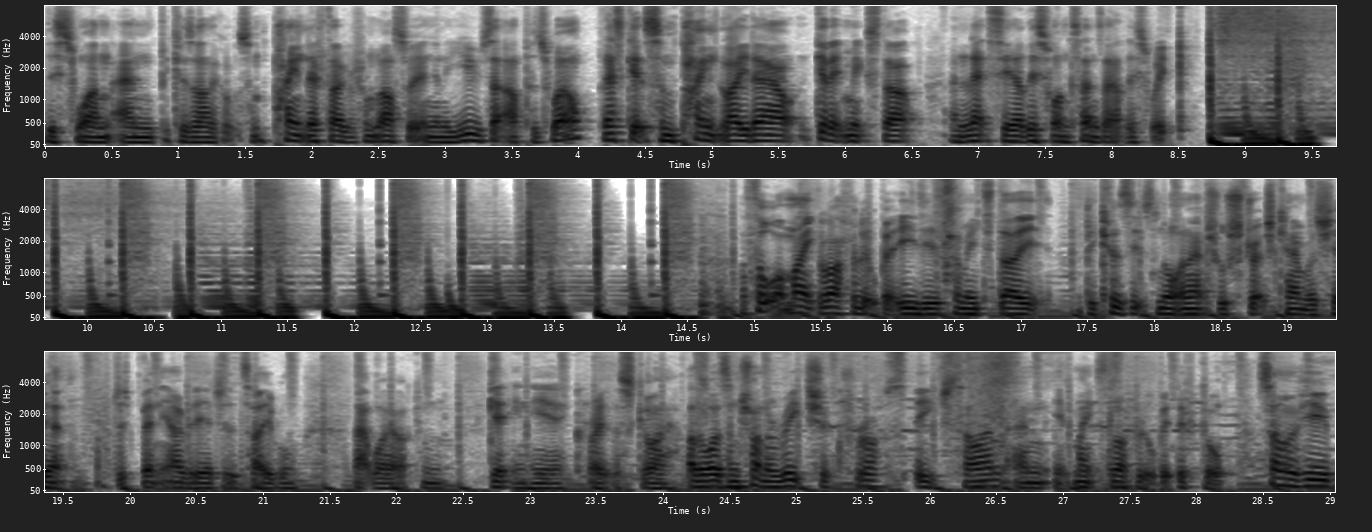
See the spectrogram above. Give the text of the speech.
this one and because I got some paint left over from last week I'm going to use that up as well. Let's get some paint laid out, get it mixed up and let's see how this one turns out this week. I thought I'd make life a little bit easier for me today because it's not an actual stretch canvas yet. I've just bent it over the edge of the table. That way I can get in here, create the sky. Otherwise I'm trying to reach across each time and it makes life a little bit difficult. Some of you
